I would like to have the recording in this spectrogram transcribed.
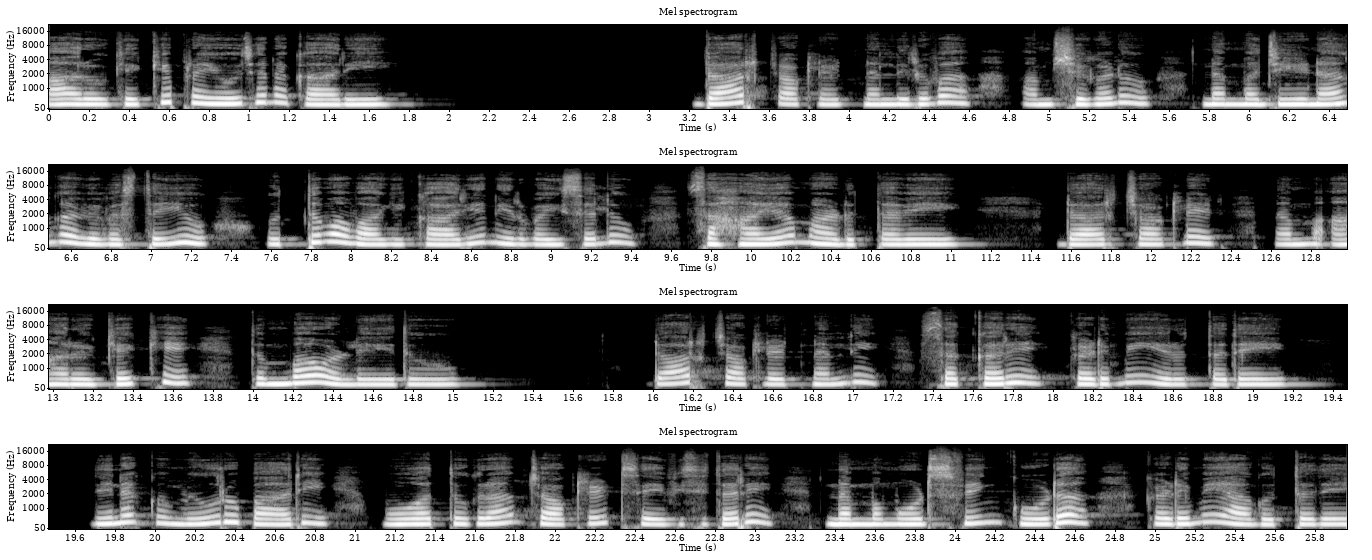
ಆರೋಗ್ಯಕ್ಕೆ ಪ್ರಯೋಜನಕಾರಿ. ಡಾರ್ಕ್ ಚಾಕ್ಲೇಟ್ನಲ್ಲಿರುವ ಅಂಶಗಳು ನಮ್ಮ ಜೀರ್ಣಾಂಗ ವ್ಯವಸ್ಥೆಯು ಉತ್ತಮವಾಗಿ ಕಾರ್ಯನಿರ್ವಹಿಸಲು ಸಹಾಯ ಮಾಡುತ್ತವೆ. ಡಾರ್ಕ್ ಚಾಕ್ಲೇಟ್ ನಮ್ಮ ಆರೋಗ್ಯಕ್ಕೆ ತುಂಬ ಒಳ್ಳೆಯದು. ಡಾರ್ಕ್ ಚಾಕ್ಲೇಟ್ನಲ್ಲಿ ಸಕ್ಕರೆ ಕಡಿಮೆ ಇರುತ್ತದೆ. ದಿನಕ್ಕೂ ಮೂರು ಬಾರಿ ಮೂವತ್ತು ಗ್ರಾಂ ಚಾಕ್ಲೇಟ್ ಸೇವಿಸಿದರೆ ನಮ್ಮ ಮೂಡ್ ಸ್ವಿಂಗ್ ಕೂಡ ಕಡಿಮೆಯಾಗುತ್ತದೆ.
